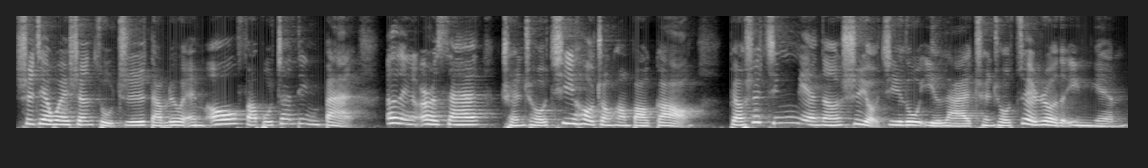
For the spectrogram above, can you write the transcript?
世界卫生组织 （WMO） 发布暂定版二零二三全球气候状况报告。表示今年呢是有记录以来全球最热的一年，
